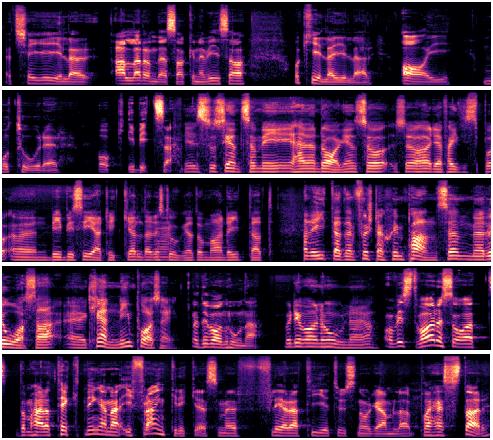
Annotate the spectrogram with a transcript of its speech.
att tjejer gillar alla de där sakerna vi sa och killar gillar AI, motorer och Ibiza. Så sent som i häromdagen så, så hörde jag faktiskt på en BBC-artikel där det Mm. stod att de hade hittat, hade hittat den första schimpansen med rosa eh, klänning på sig. Och det var en hona. Och det var en hona, ja. Och visst var det så att de här teckningarna i Frankrike, som är flera tiotusen år gamla, på hästar,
